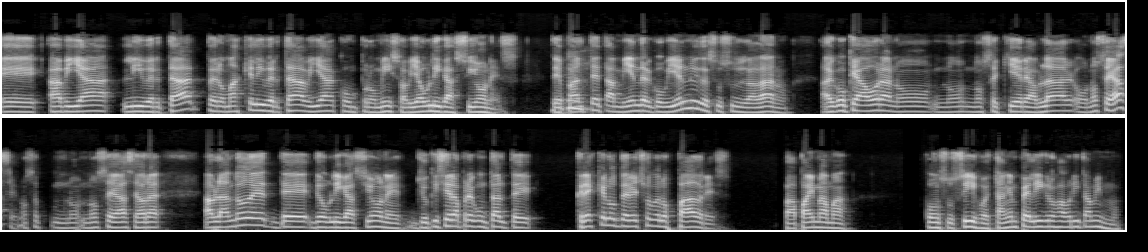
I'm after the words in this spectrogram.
eh, había libertad, pero más que libertad había compromiso, había obligaciones de parte también del gobierno y de sus ciudadanos. Algo que ahora no, no, se quiere hablar o no se hace, no se, no, se hace. Ahora, hablando de, de obligaciones, yo quisiera preguntarte, ¿crees que los derechos de los padres papá y mamá con sus hijos están en peligro ahorita mismo?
